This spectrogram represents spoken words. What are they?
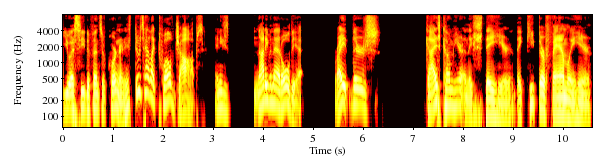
USC defensive coordinator. His dude's had like 12 jobs and he's not even that old yet. Right? There's guys come here and they stay here. They keep their family here.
